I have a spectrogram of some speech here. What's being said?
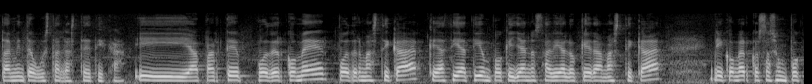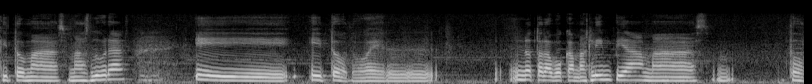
también te gusta la estética. Y aparte poder comer, poder masticar, que hacía tiempo que ya no sabía lo que era masticar, ni comer cosas un poquito más, más duras. Y, y, todo, el, noto la boca más limpia, más todo.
